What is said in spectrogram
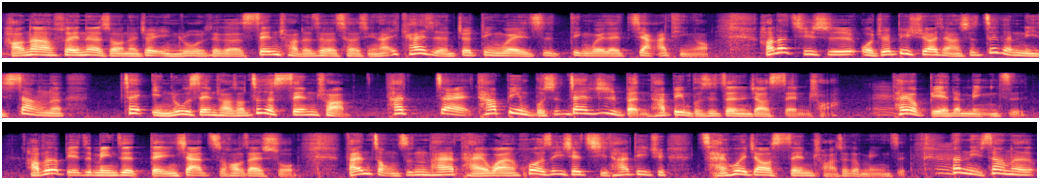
好，那所以那个时候呢，就引入这个 Central 的这个车型，它一开始就定位是定位在家庭哦。好，那其实我觉得必须要讲的是，这个你上呢，在引入 CENTRA 的时候，这个 Sentra 它在它并不是在日本，它并不是真的叫 CENTRA，它有别的名字。好，不是别的名字等一下之后再说。反正总之呢，它在台湾或者是一些其他地区才会叫 Centra 这个名字。那你上的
